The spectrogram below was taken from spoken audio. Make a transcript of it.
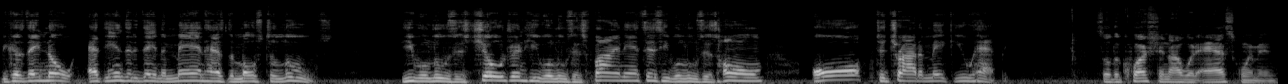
because they know at the end of the day, the man has the most to lose. He will lose his children. He will lose his finances. He will lose his home, all to try to make you happy. So the question I would ask women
